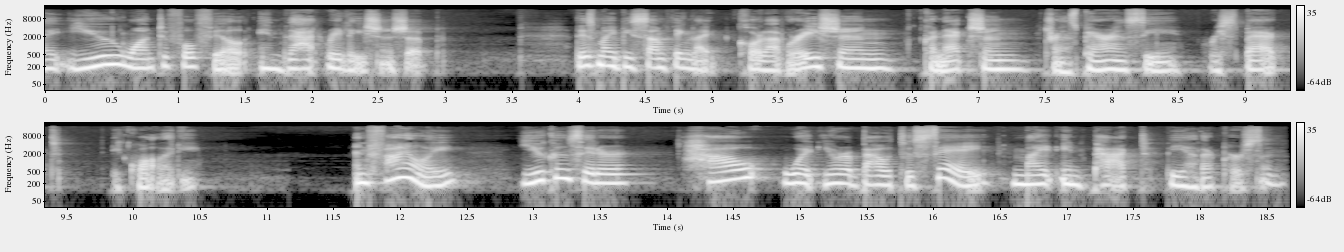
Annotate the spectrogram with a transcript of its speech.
that you want to fulfill in that relationship. This might be something like collaboration, connection, transparency, respect, equality. And finally, you consider how what you're about to say might impact the other person.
